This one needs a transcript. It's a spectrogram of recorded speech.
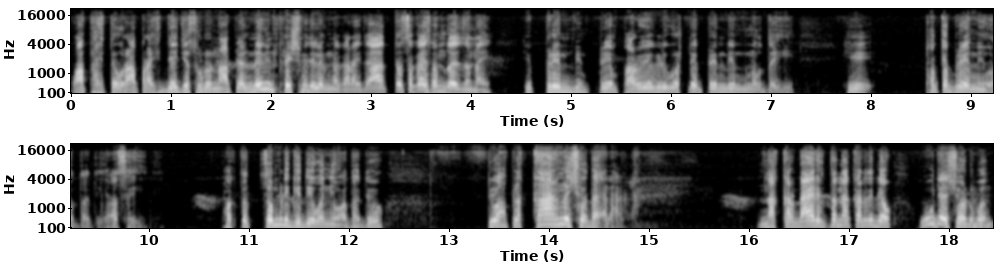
वापरायचं वापरायचं. द्यायचे सोडून आपल्याला नवीन फ्रेशमध्ये लग्न करायचं. तसं काही समजायचं नाही. हे प्रेमबिंब प्रेम फार वेगळी गोष्ट आहे. प्रेमबिंब नव्हतं ही. हे ठोक्या प्रेमी होता ते असंही फक्त चमडी की देवानी होता तो. तो आपला कारण शोधायला लागला. नकार डायरेक्ट तर नकार दिल्यावर उद्या शॉट बंद.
